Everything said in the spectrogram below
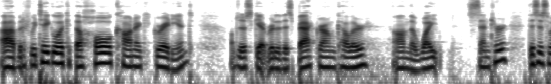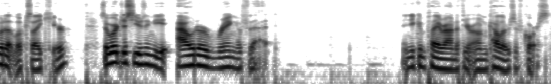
Uh, but if we take a look at the whole conic gradient, I'll just get rid of this background color on the white center. This is what it looks like here. So we're just using the outer ring of that. And you can play around with your own colors, of course.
